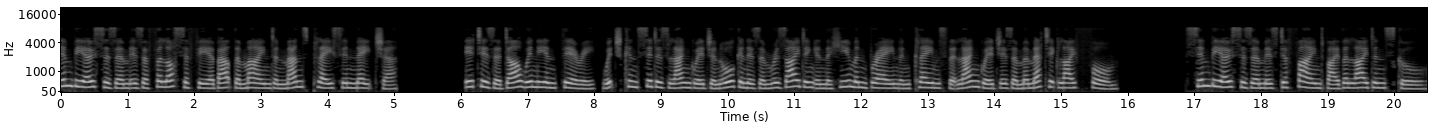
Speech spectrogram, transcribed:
Symbiosism is a philosophy about the mind and man's place in nature. It is a Darwinian theory, which considers language an organism residing in the human brain and claims that language is a memetic life form. Symbiosism is defined by the Leiden school.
